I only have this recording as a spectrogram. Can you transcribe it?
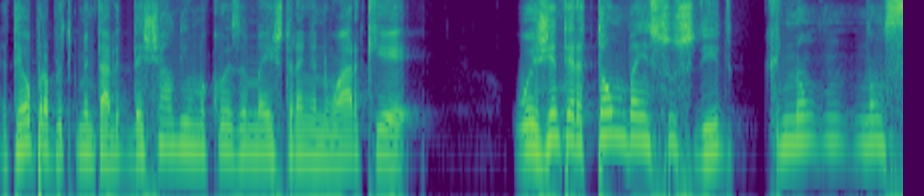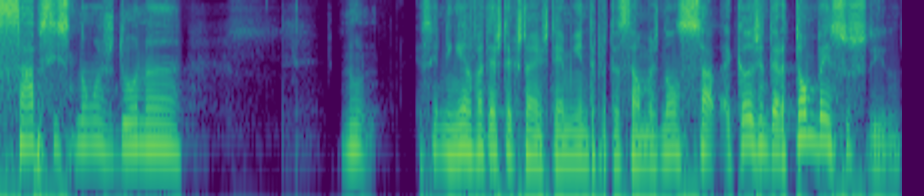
Até o próprio documentário deixa ali uma coisa meio estranha no ar que é o agente era tão bem sucedido que não, não se sabe se isso não ajudou na. No, assim, ninguém levanta esta questão, isto é a minha interpretação, mas não se sabe. Aquele agente era tão bem sucedido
